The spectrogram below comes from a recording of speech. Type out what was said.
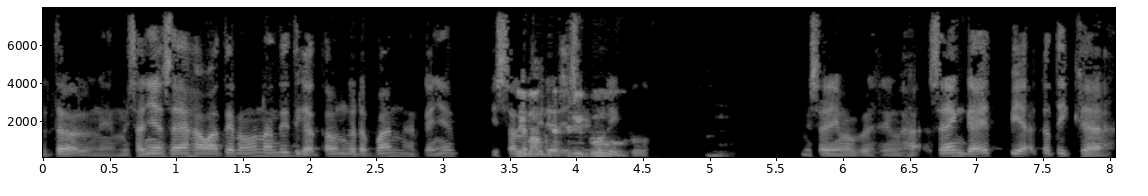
Betul nih. Misalnya saya khawatir oh nanti tiga tahun ke depan harganya bisa lebih dari sepuluh ribu. Hmm. Misalnya 15 ribu. Saya menggait pihak ketiga.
